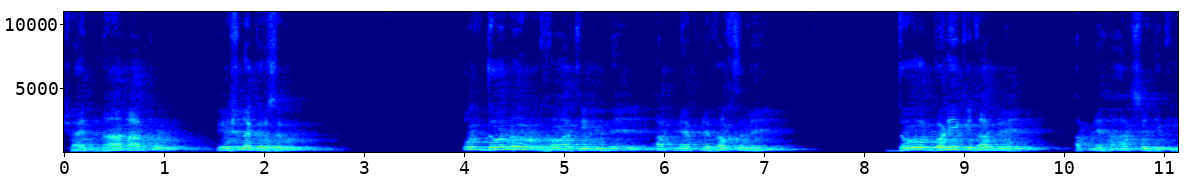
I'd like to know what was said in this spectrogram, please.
शायद नाम आपको पेश ना कर सकूँ। उन दोनों खातन ने अपने अपने वक्त में, दो बड़ी किताबें अपने हाथ से लिखी।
